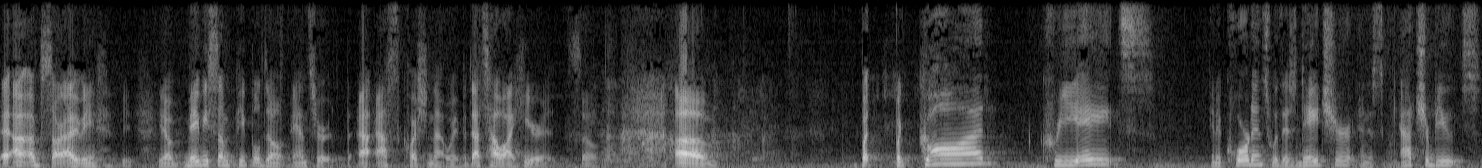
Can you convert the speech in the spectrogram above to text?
I'm sorry, I mean, you know, maybe some people don't answer, ask the question that way, but that's how I hear it. So, um, but, but God creates in accordance with his nature and his attributes,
